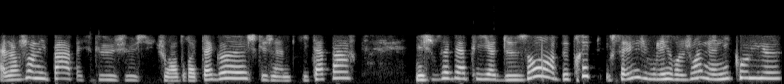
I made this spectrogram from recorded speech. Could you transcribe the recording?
Alors j'en ai pas parce que je suis toujours à droite à gauche, que j'ai un petit appart. Mais je vous avais appelé il y a deux ans à peu près. Vous savez, je voulais rejoindre un écolieu.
